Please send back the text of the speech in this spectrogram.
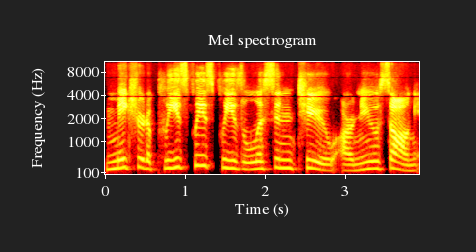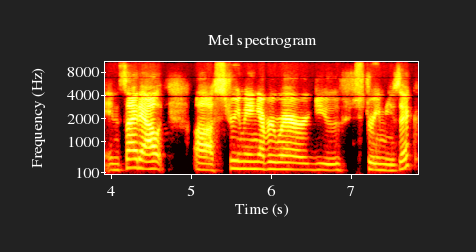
Make sure to please, please, please listen to our new song, Inside Out, uh, streaming everywhere you stream music.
